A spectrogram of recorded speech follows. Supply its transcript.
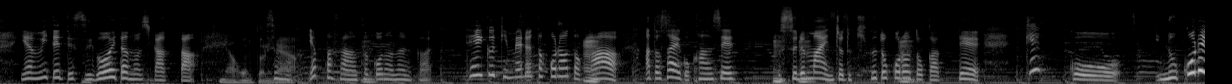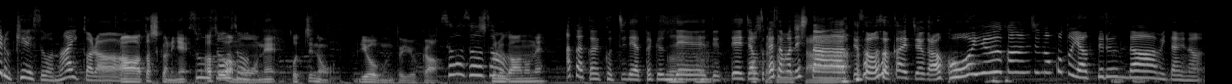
いや見ててすごい楽しかった。いや本当にね。やっぱさそこのなんか、テイク決めるところとか、あと最後完成する前にちょっと聞くところとかって、結構残れるケースはないから、ああ確かにね。あとはもうねこっちの領分というかそうそう作るそう側のねあたからこっちでやったくんでって言って、じゃあお疲れ様でした。ってそうそう書いちゃうからあこういう感じのことやってるんだみたいな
